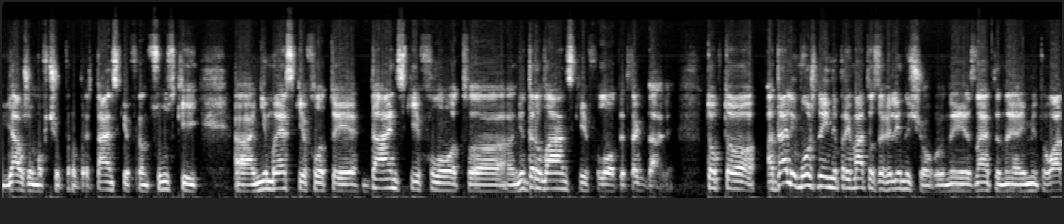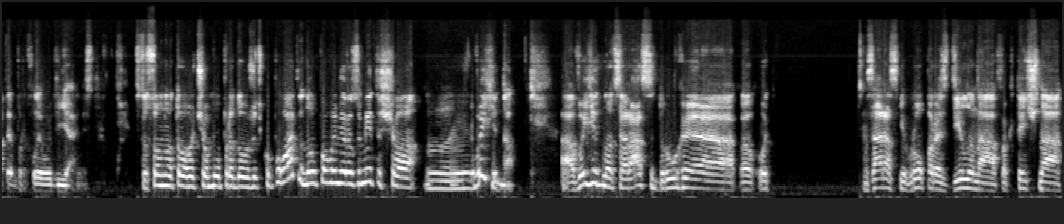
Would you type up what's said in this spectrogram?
Я вже мовчу про британський, французький, е, німецькі флоти, данський флот, е, нідерландський флот і так далі. Тобто, а далі можна і не приймати взагалі нічого, не знаєте, не імітувати бурхливу діяльність. Стосовно того, чому продовжують купувати, ну повинні розуміти, що м, вигідно. А вигідно це раз, друге, от зараз Європа розділена фактично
